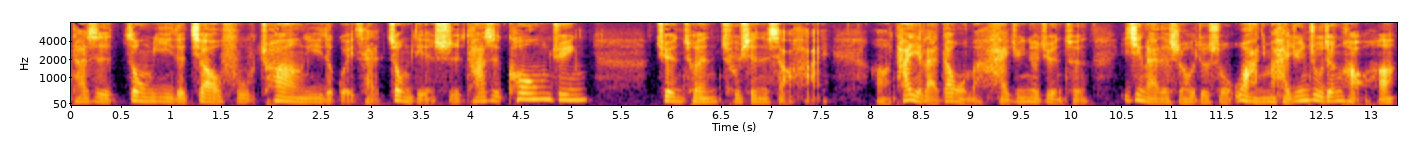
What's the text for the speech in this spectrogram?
他是综艺的教父，创意的鬼才。重点是他是空军眷村出生的小孩啊、他也来到我们海军的眷村。一进来的时候就说：“哇，你们海军住真好哈！”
